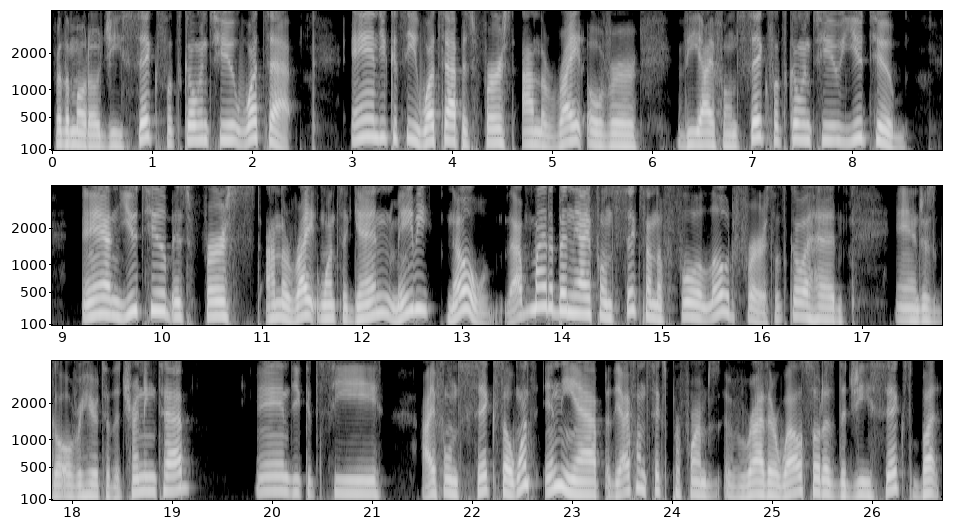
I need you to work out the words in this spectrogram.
for the Moto G6. Let's go into WhatsApp. And you can see WhatsApp is first on the right over the iPhone 6. Let's go into YouTube. And YouTube is first on the right once again. Maybe? No, that might have been the iPhone 6 on the full load first. Let's go ahead and just go over here to the trending tab. And you could see iPhone 6. So once in the app, the iPhone 6 performs rather well. So does the G6, but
